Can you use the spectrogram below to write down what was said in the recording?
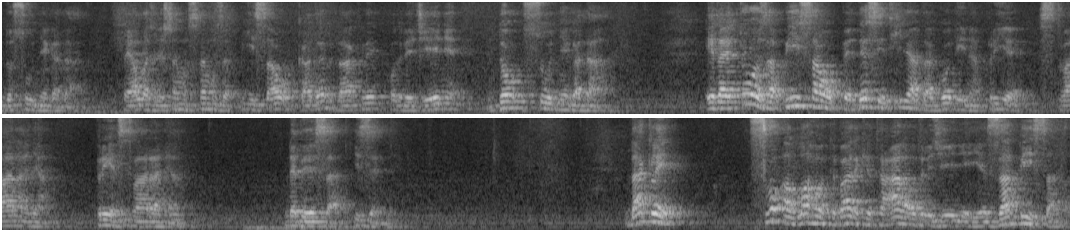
do sudnjega dana. Pa je Allah Želešanu svemu zapisao kadar, dakle, određenje do sudnjega dana. E da je to zapisao 50.000 godina prije stvaranja, prije stvaranja nebesa i zemlje. Dakle, svo Allahu tebareke ta'ala određenje je zapisano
